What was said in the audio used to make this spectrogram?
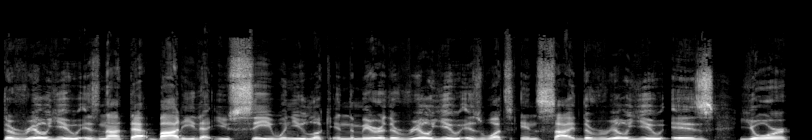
The real you is not that body that you see when you look in the mirror. The real you is what's inside. The real you is your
